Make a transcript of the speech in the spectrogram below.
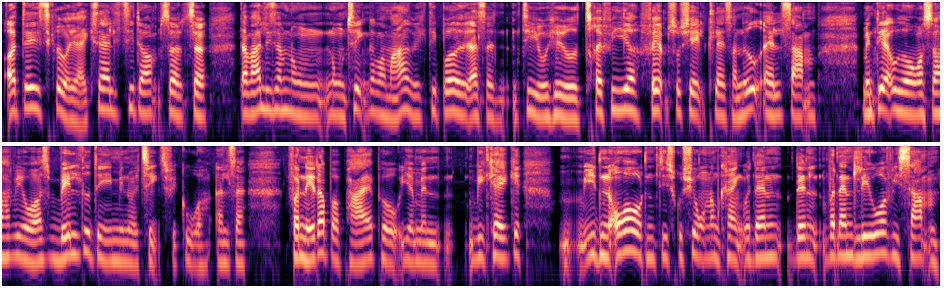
og det skriver jeg ikke særlig tit om, så, så der var ligesom nogle, nogle ting, der var meget vigtige. Både, altså, de er jo hævet 3, 4, 5 socialklasser ned alle sammen, men derudover så har vi jo også væltet det i minoritetsfigurer, altså for netop at pege på, jamen, vi kan ikke, i den overordnede diskussion omkring, hvordan, den, hvordan lever vi sammen,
